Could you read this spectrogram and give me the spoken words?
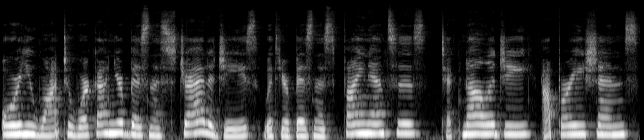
or you want to work on your business strategies with your business finances, technology, operations,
